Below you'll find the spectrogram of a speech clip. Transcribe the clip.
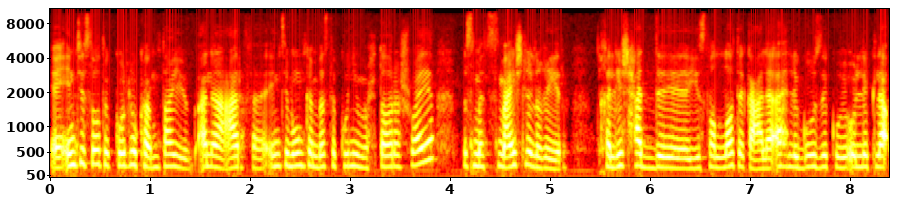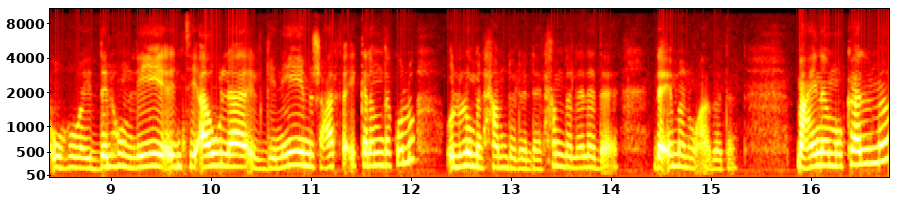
يعني انت صوتك كله كان طيب أنا عارفة. انت ممكن بس تكوني محتارة شوية بس ما تسمعيش للغير. ما تخليش حد يسلطك على أهل جوزك ويقول لك لأ وهو يديلهم ليه؟ انت أولى الجنيه مش عارفة إيه الكلام ده كله. قولوا لهم الحمد لله الحمد لله دا دائما وابدا. معانا مكالمة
